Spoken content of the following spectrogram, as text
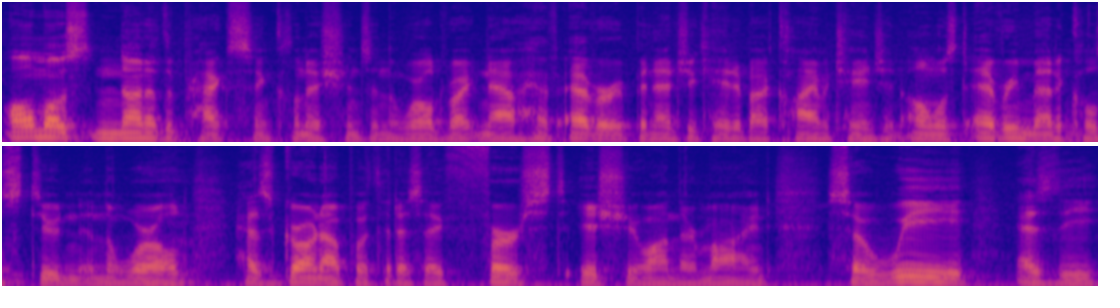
almost none of the practicing clinicians in the world right now have ever been educated about climate change, and almost every medical student in the world has grown up with it as a first issue on their mind. So we, as the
